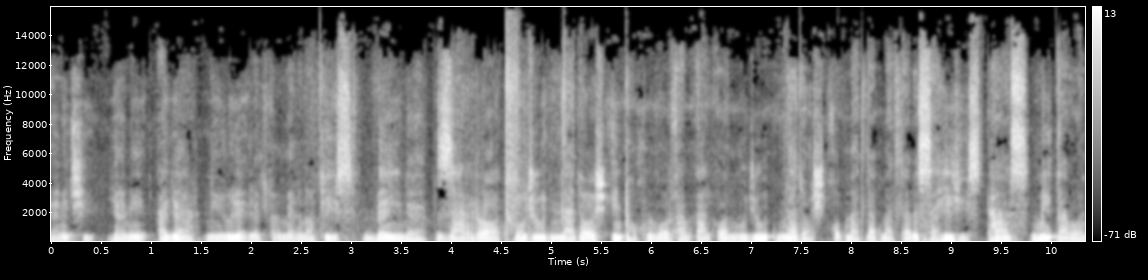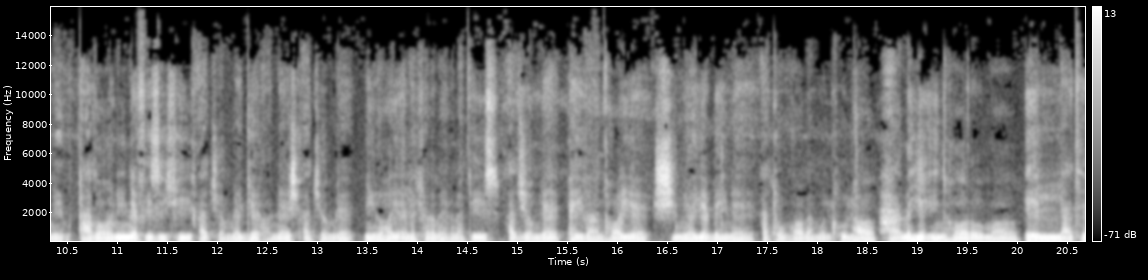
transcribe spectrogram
یعنی چی؟ یعنی اگر نیروی الکترومغناطیس بین ذرات وجود نداشت این تخم مرغ هم الان وجود نداشت. خب مطلب مطلب صحیحی است. پس می توانیم قوانین فیزیکی از جمله گرانش از جمله نیروهای الکترومغناطیس از جمله پیوندهای شیمیایی بین اتم ها و مولکول ها همه اینها رو ما علت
